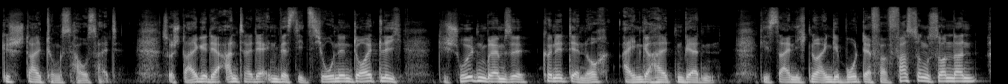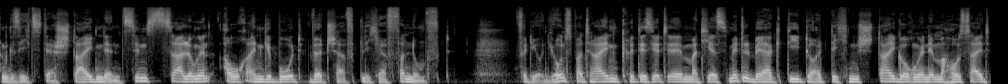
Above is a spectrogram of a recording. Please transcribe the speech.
Gestaltungshaushalt. So steige der Anteil der Investitionen deutlich. Die Schuldenbremse könne dennoch eingehalten werden. Dies sei nicht nur ein Gebot der Verfassung, sondern angesichts der steigenden Zinszahlungen auch ein Gebot wirtschaftlicher Vernunft. Für die Unionsparteien kritisierte Matthias Mittelberg die deutlichen Steigerungen im Haushalt,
